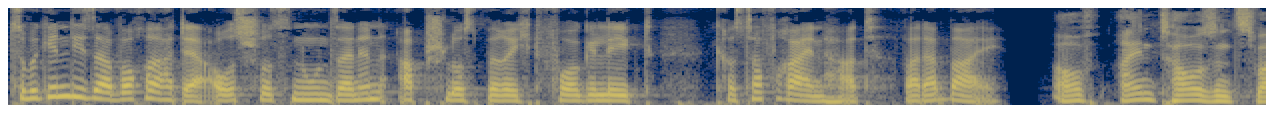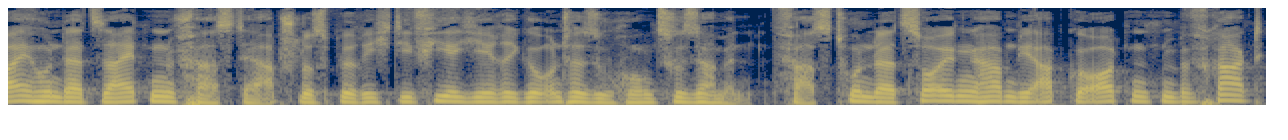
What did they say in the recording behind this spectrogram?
Zu Beginn dieser Woche hat der Ausschuss nun seinen Abschlussbericht vorgelegt. Christoph Reinhardt war dabei. Auf 1200 Seiten fasst der Abschlussbericht die vierjährige Untersuchung zusammen. Fast 100 Zeugen haben die Abgeordneten befragt,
